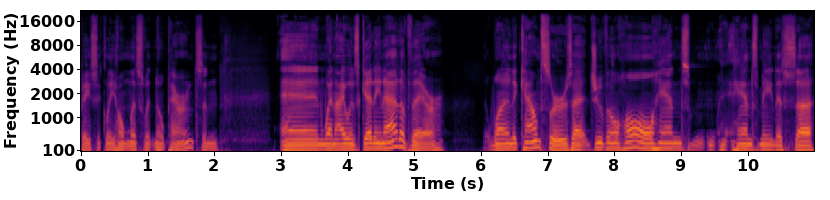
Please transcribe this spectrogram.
basically homeless with no parents. And, and when I was getting out of there, one of the counselors at juvenile hall hands hands me this uh,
